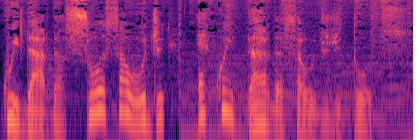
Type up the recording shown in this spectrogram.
Cuidar da sua saúde é cuidar da saúde de todos.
